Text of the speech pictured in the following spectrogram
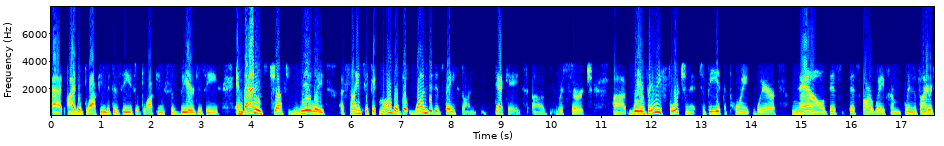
at either blocking the disease or blocking severe disease. And that is just really a scientific marvel, but one that is based on decades of research. Uh, we are very fortunate to be at the point where now, this this far away from when the virus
